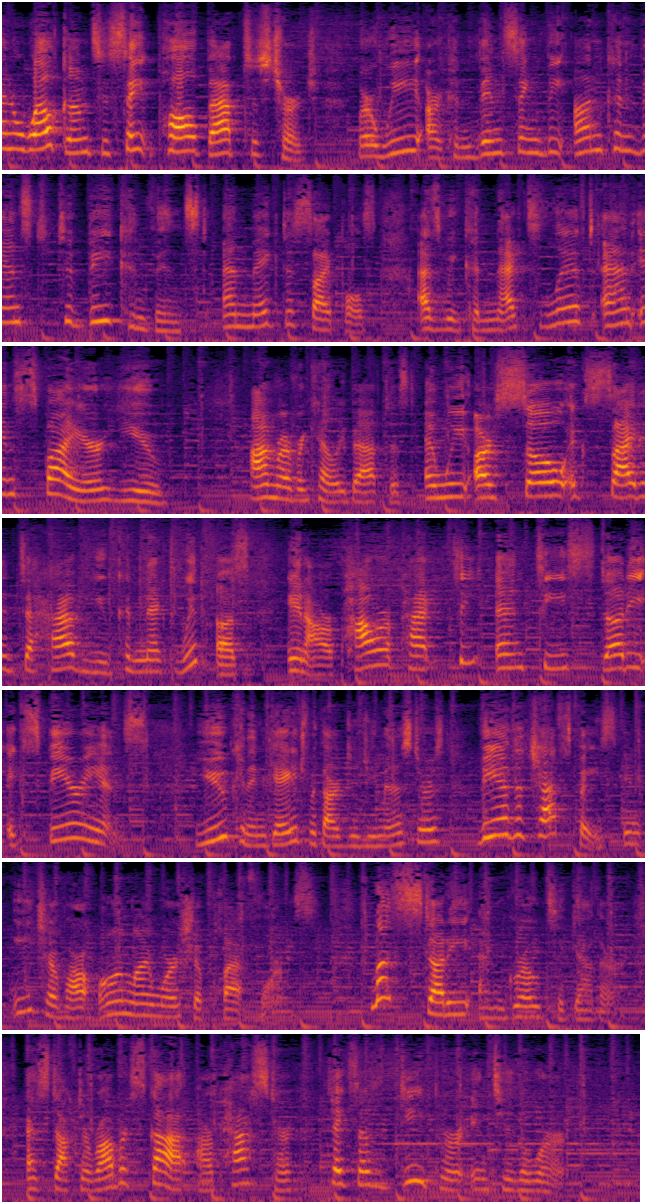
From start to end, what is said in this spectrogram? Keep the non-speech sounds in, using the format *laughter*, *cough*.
and welcome to St. Paul Baptist Church, where we are convincing the unconvinced to be convinced and make disciples as we connect, lift, and inspire you. I'm Reverend Kelly Baptist, and we are so excited to have you connect with us in our Power Pack TNT study experience. You can engage with our Digi Ministers via the chat space in each of our online worship platforms. Let's study and grow together as Dr. Robert Scott, our pastor, takes us deeper into the Word.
